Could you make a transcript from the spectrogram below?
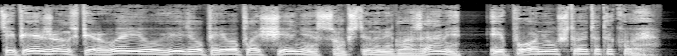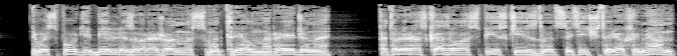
Теперь же он впервые увидел перевоплощение собственными глазами и понял, что это такое. В испуге Билли завороженно смотрел на Рейджина, который рассказывал о списке из 24 имен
